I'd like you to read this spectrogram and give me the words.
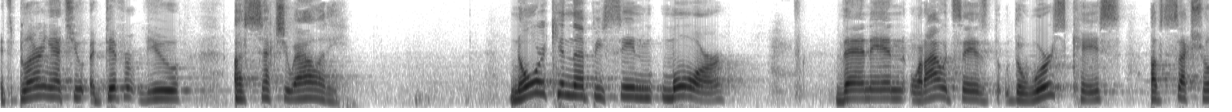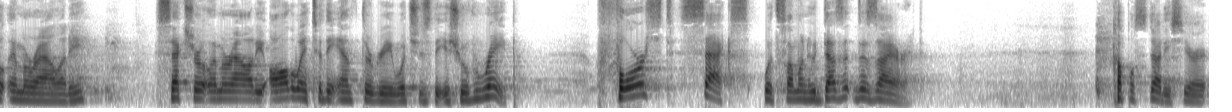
It's blaring at you a different view of sexuality. Nor can that be seen more than in what I would say is the worst case of sexual immorality. Sexual immorality all the way to the nth degree, which is the issue of rape forced sex with someone who doesn't desire it. A couple studies here.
